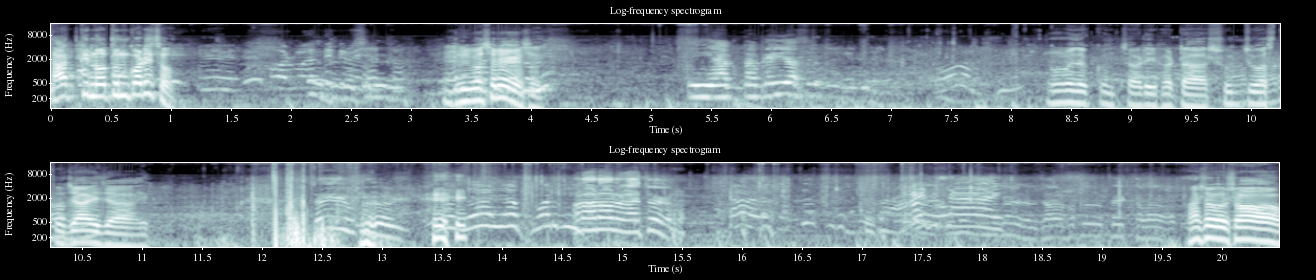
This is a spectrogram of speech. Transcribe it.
সাত কি নতুন করিছো? দুই বছর হয়ে গেছে? ওই দেখুন চারি ফাটা সূর্য অস্ত যায় যায়। হাসো সব।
